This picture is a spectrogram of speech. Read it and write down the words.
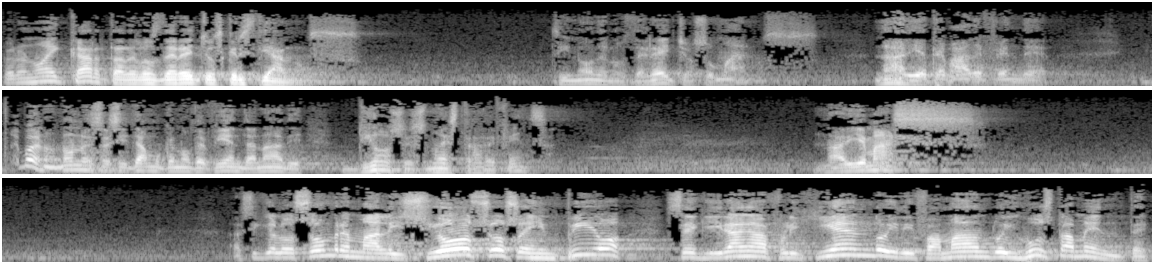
Pero no hay Carta de los Derechos Cristianos, sino de los derechos humanos. Nadie te va a defender. Bueno, no necesitamos que nos defienda nadie. Dios es nuestra defensa. Nadie más. Así que los hombres maliciosos e impíos seguirán afligiendo y difamando injustamente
